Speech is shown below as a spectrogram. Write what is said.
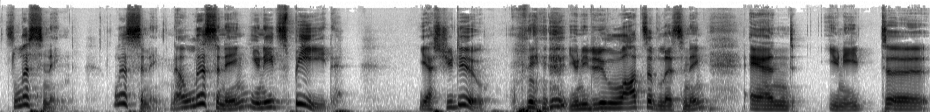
It's listening. Listening. Now, listening, you need speed. Yes, you do. you need to do lots of listening, and you need to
